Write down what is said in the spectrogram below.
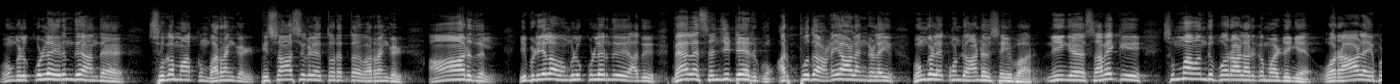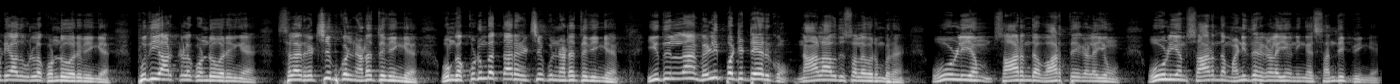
உங்களுக்குள்ளே இருந்து அந்த சுகமாக்கும் வரங்கள் பிசாசுகளை துரத்த வரங்கள் ஆறுதல். இப்படியெல்லாம் உங்களுக்குள்ளேருந்து அது வேலை செஞ்சுட்டே இருக்கும். அற்புத அடையாளங்களை உங்களை கொண்டு ஆண்டவர் செய்வார். நீங்கள் சபைக்கு சும்மா வந்து போகிற ஆளாக இருக்க மாட்டீங்க. ஒரு ஆளை எப்படியாவது உள்ளே கொண்டு வருவீங்க. புதிய ஆட்களை கொண்டு வருவீங்க. சில ரட்சிப்புகள் நடத்துவீங்க. உங்கள் குடும்பத்தார ரட்சிப்புகள் நடத்துவீங்க. இதெல்லாம் வெளிப்பட்டுட்டே இருக்கும். நாலாவது சொல்ல விரும்புகிறேன் ஊழியம் சார்ந்த வார்த்தைகளையும் ஊழியம் சார்ந்த மனிதர்களையும் நீங்கள் சந்திப்பீங்க.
